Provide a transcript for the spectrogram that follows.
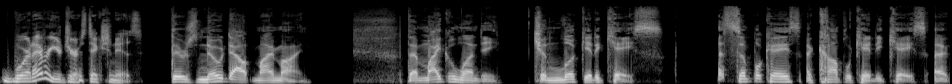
whatever your jurisdiction is there's no doubt in my mind that Michael Lundy can look at a case, a simple case, a complicated case, a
